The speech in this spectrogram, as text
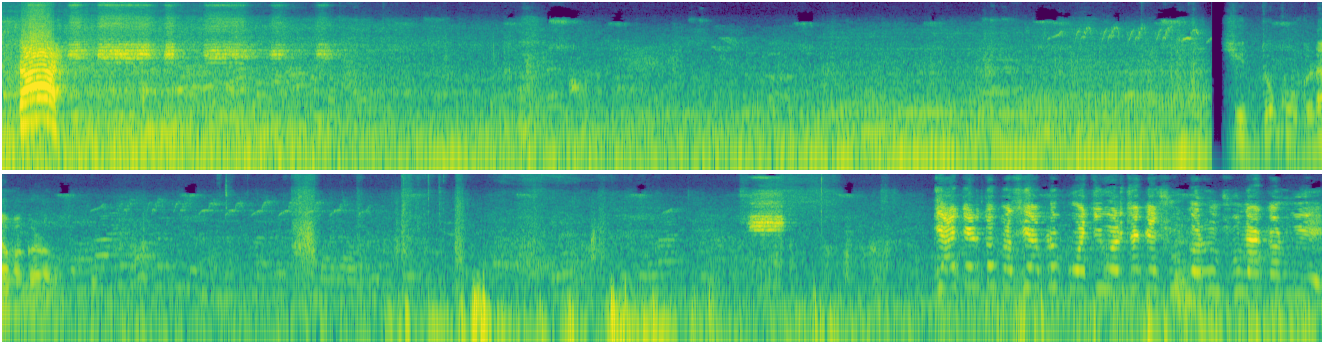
સ્ટાર્ટ સીધું ઘોઘડા વગડો ત્યાં જઈને તો પછી આપણે પહોંચી વળશે કે શું કરવું શું ના કરવું એ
